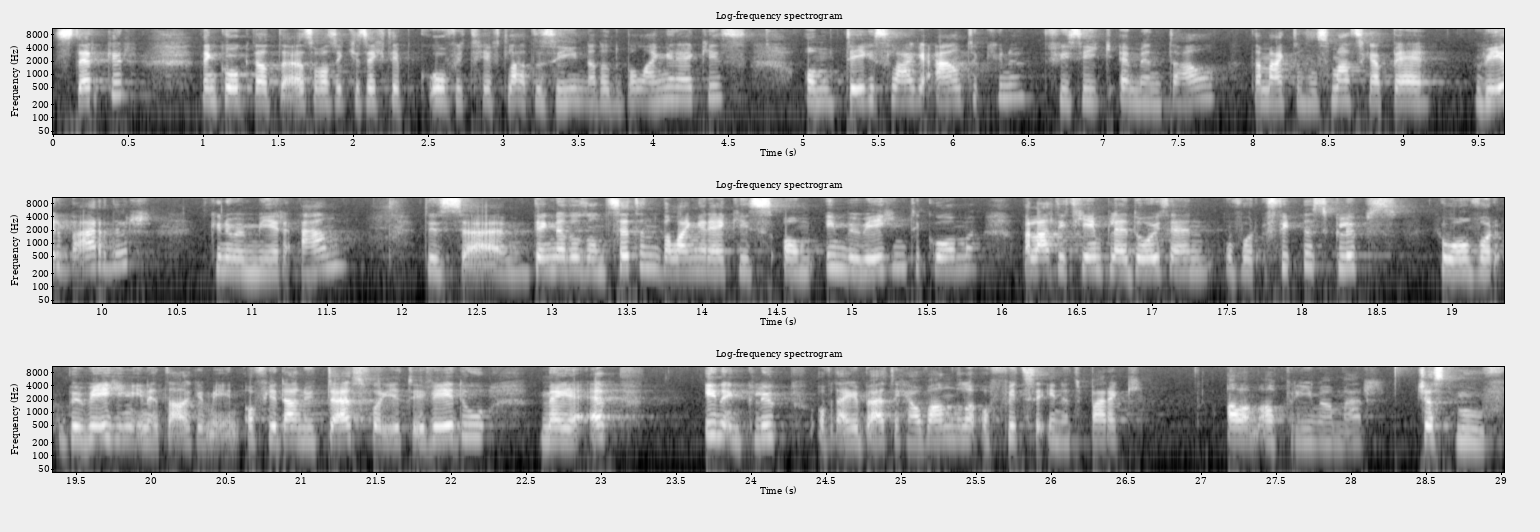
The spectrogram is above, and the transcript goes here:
sterker. Ik denk ook dat, uh, zoals ik gezegd heb, COVID heeft laten zien dat het belangrijk is om tegenslagen aan te kunnen, fysiek en mentaal. Dat maakt ons als maatschappij weerbaarder, kunnen we meer aan. Dus uh, ik denk dat het ontzettend belangrijk is om in beweging te komen. Maar laat dit geen pleidooi zijn voor fitnessclubs, gewoon voor beweging in het algemeen. Of je dat nu thuis voor je tv doet, met je app, in een club, of dat je buiten gaat wandelen of fietsen in het park. Allemaal prima, maar just move.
